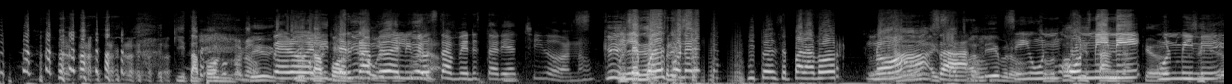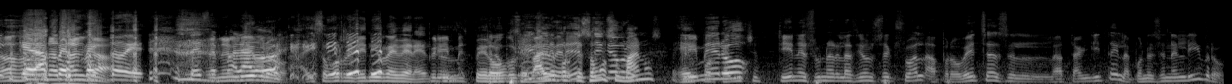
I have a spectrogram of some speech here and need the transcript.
Quitapón. sí, Pero el intercambio de si libros también estaría chido, ¿no? ¿Qué? Y Pues le puedes es poner el pedacito de separador, ¿no? Ah, o sea, exacto. Libro. sí, un, si un mini, queda- un mini Sí. Ajá, queda perfecto de, de En el separador. libro. Ahí somos bien irreverentes, Prim- pero, ¿por se vale porque somos cabrón? humanos. Eh, Primero, tienes una relación sexual, aprovechas el- la tanguita y la pones en el libro.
